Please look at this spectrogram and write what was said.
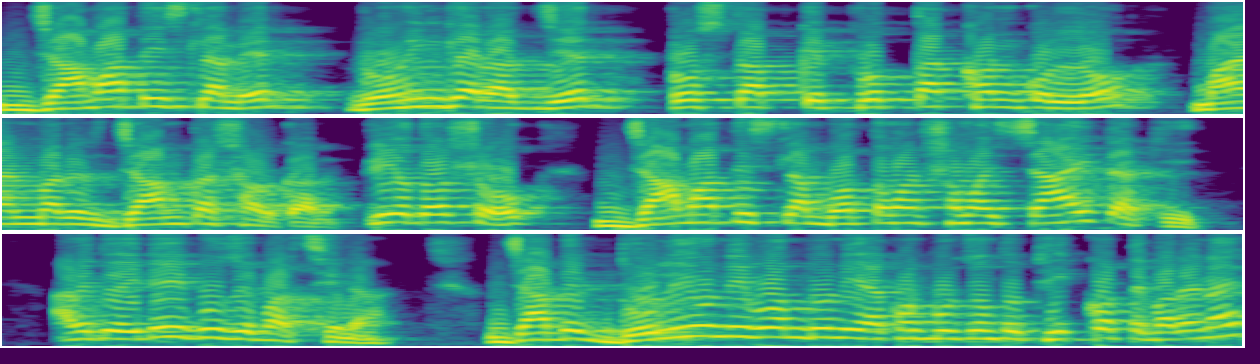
জামাত ইসলামের রোহিঙ্গা রাজ্যের প্রস্তাবকে প্রত্যাখ্যান করল মায়ানমারের জামতা সরকার। প্রিয় দর্শক, জামাত ইসলাম বর্তমান সময় চাইটা কি? আমি তো এটাই বুঝে পারছি না। যাদের দলীয় নিবন্ধনই এখন পর্যন্ত ঠিক করতে পারে নাই,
